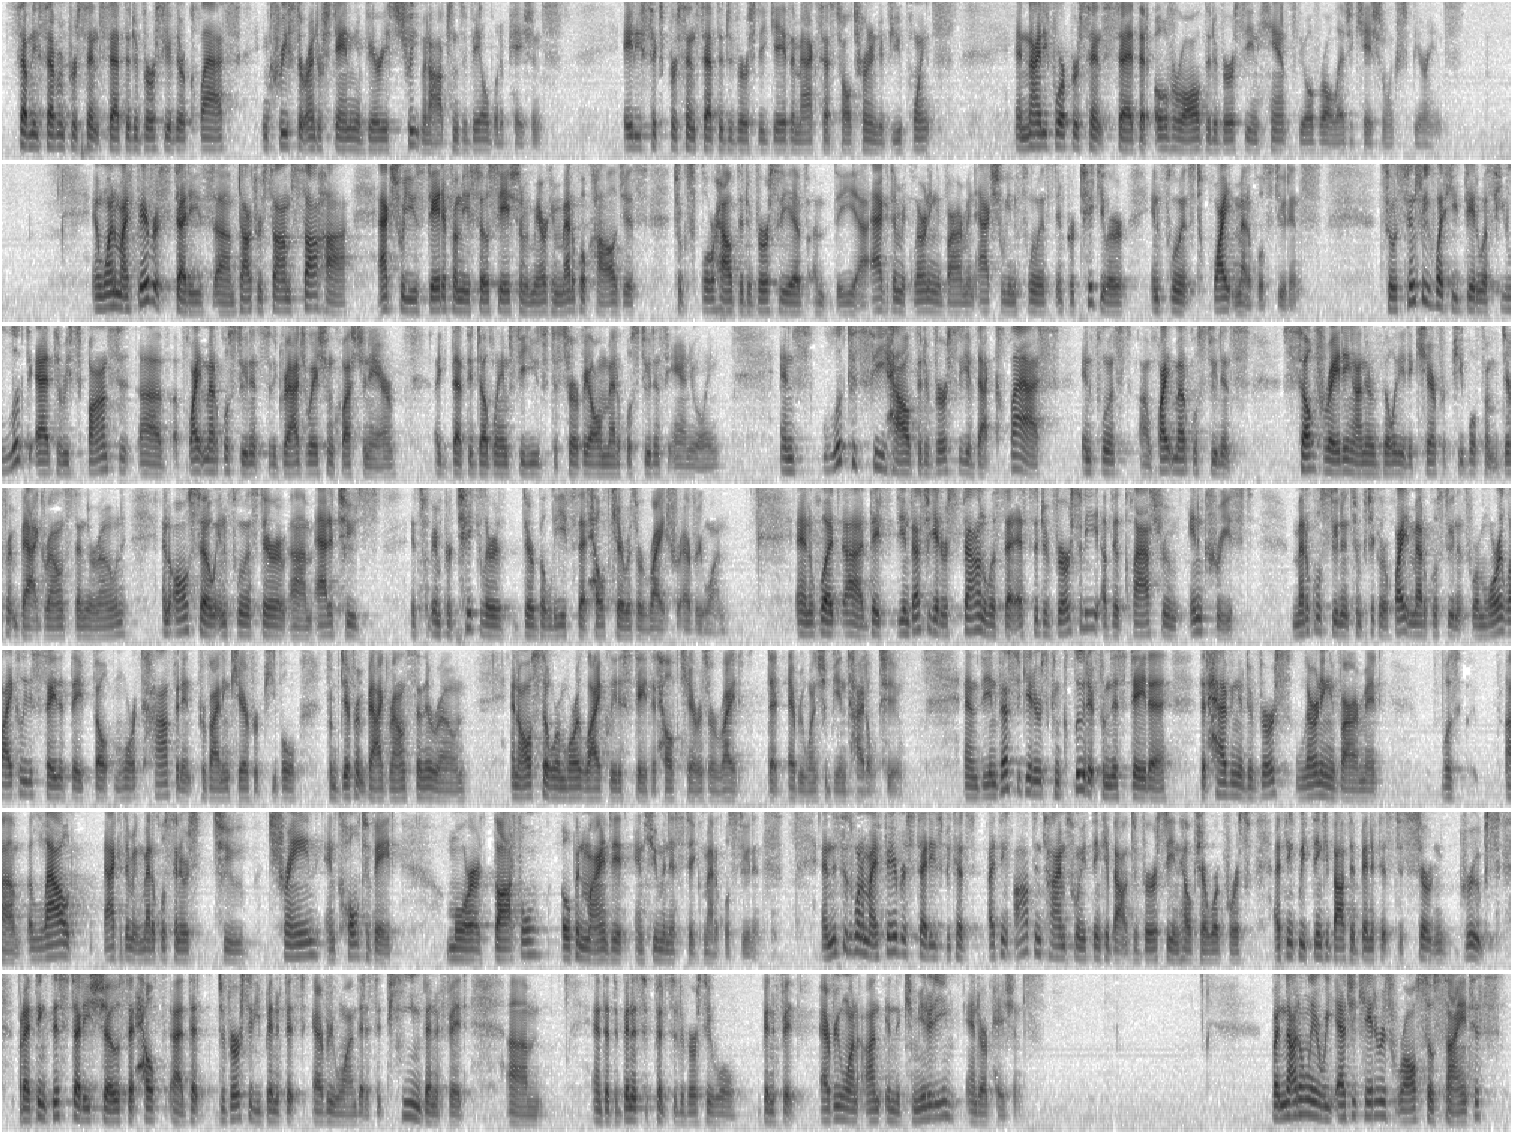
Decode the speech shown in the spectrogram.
77% said the diversity of their class increased their understanding of various treatment options available to patients. 86% said the diversity gave them access to alternative viewpoints. And 94% said that overall the diversity enhanced the overall educational experience. In one of my favorite studies, um, Dr. Sam Saha actually used data from the Association of American Medical Colleges to explore how the diversity of um, the uh, academic learning environment actually influenced, in particular, influenced white medical students. So essentially what he did was he looked at the response of, of white medical students to the graduation questionnaire uh, that the AAMC used to survey all medical students annually, and looked to see how the diversity of that class influenced uh, white medical students self rating on their ability to care for people from different backgrounds than their own, and also influence their um, attitudes, it's in particular their belief that healthcare was a right for everyone. And what uh, they, the investigators found was that as the diversity of the classroom increased, medical students, in particular white medical students, were more likely to say that they felt more confident providing care for people from different backgrounds than their own, and also were more likely to state that healthcare is a right that everyone should be entitled to. And the investigators concluded from this data that having a diverse learning environment was um, allowed academic medical centers to train and cultivate more thoughtful, open-minded, and humanistic medical students. And this is one of my favorite studies because I think oftentimes when we think about diversity in healthcare workforce, I think we think about the benefits to certain groups. But I think this study shows that health, uh, that diversity benefits everyone, that it's a team benefit, um, and that the benefits of diversity will benefit everyone on, in the community and our patients. But not only are we educators, we're also scientists.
